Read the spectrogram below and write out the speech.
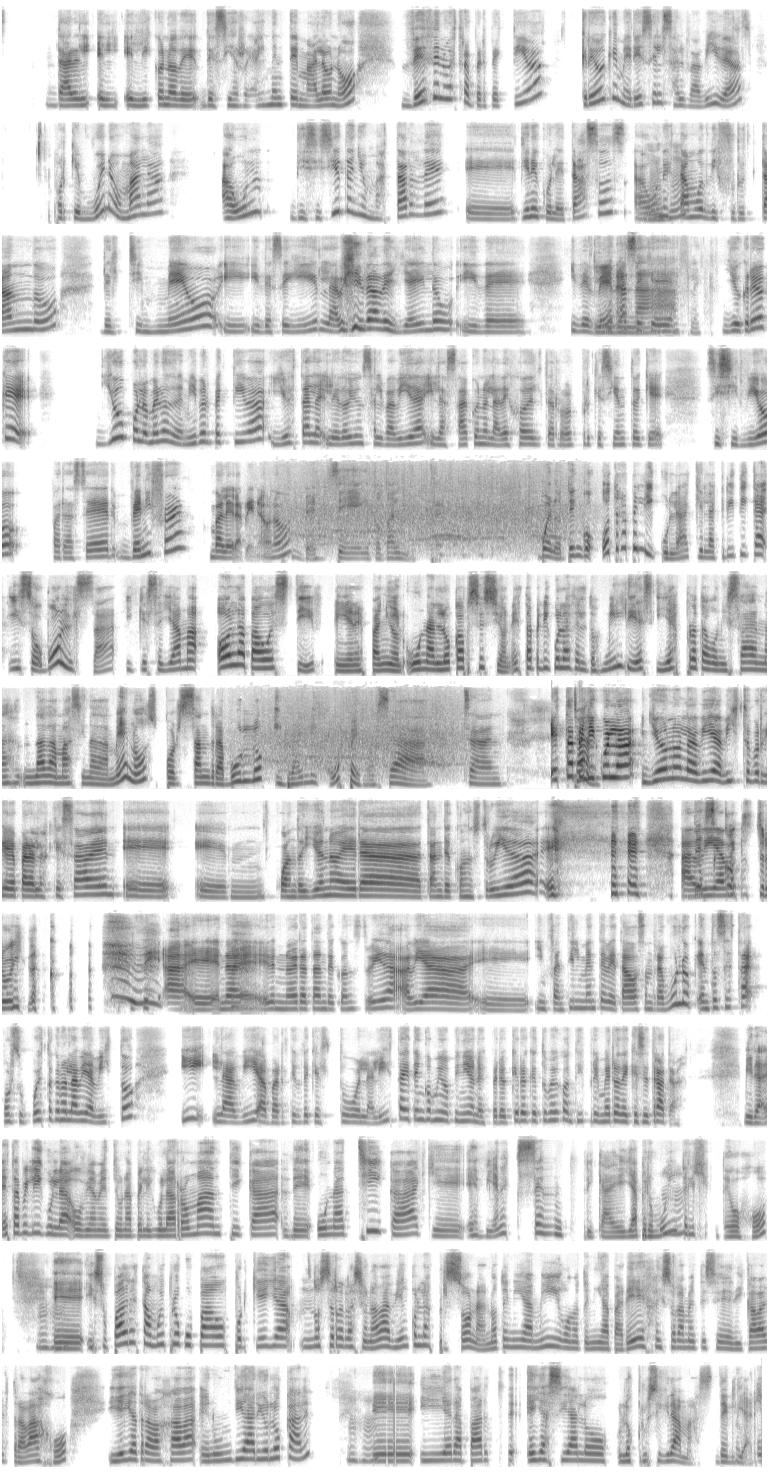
dar el, el, icono de, de si es realmente mala o no. Desde nuestra perspectiva, creo que merece el salvavidas porque buena o mala, aún 17 años más tarde eh, tiene coletazos, aún estamos disfrutando del chismeo y, de seguir la vida de J-Lo y de, y de Ben. Así que yo creo que yo, por lo menos desde mi perspectiva, yo esta le, doy un salvavidas y la saco, no la dejo del terror, porque siento que si sirvió para hacer Benifer, vale la pena, ¿o no? Sí, totalmente. Bueno, tengo otra película que la crítica hizo bolsa y que se llama All About Steve, y en español Una loca obsesión. Esta película es del 2010 y es protagonizada nada más y nada menos por Sandra Bullock y Bradley Cooper. O sea. Chan. Esta película yo no la había visto porque para los que saben, eh, em, cuando yo no era tan deconstruida, había... Deconstruida. Sí, ah, eh, eh, no, era tan deconstruida, había eh, infantilmente vetado a Sandra Bullock, entonces está, por supuesto que no la había visto y la vi a partir de que estuvo en la lista y tengo mis opiniones, pero quiero que tú me contes primero de qué se trata. Mira, esta película, obviamente una película romántica de una chica que es bien excéntrica ella, pero muy inteligente, ojo, y sus padres están muy preocupados porque ella no se relacionaba bien con las personas, no tenía amigos, no tenía pareja y solamente se dedicaba al trabajo y ella trabajaba en un diario local eh, y era parte, ella hacía los, los crucigramas del diario.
